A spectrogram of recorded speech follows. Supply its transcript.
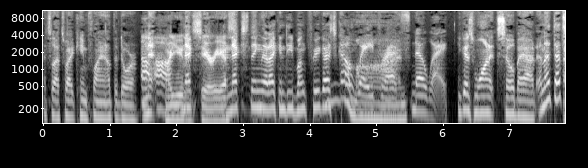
And so that's why it came flying out the door. Uh-uh. Ne- Are you even next, serious? Next thing that I can debunk for you guys, No come way, on. Drex. No way. You guys want it so bad. And that, that's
